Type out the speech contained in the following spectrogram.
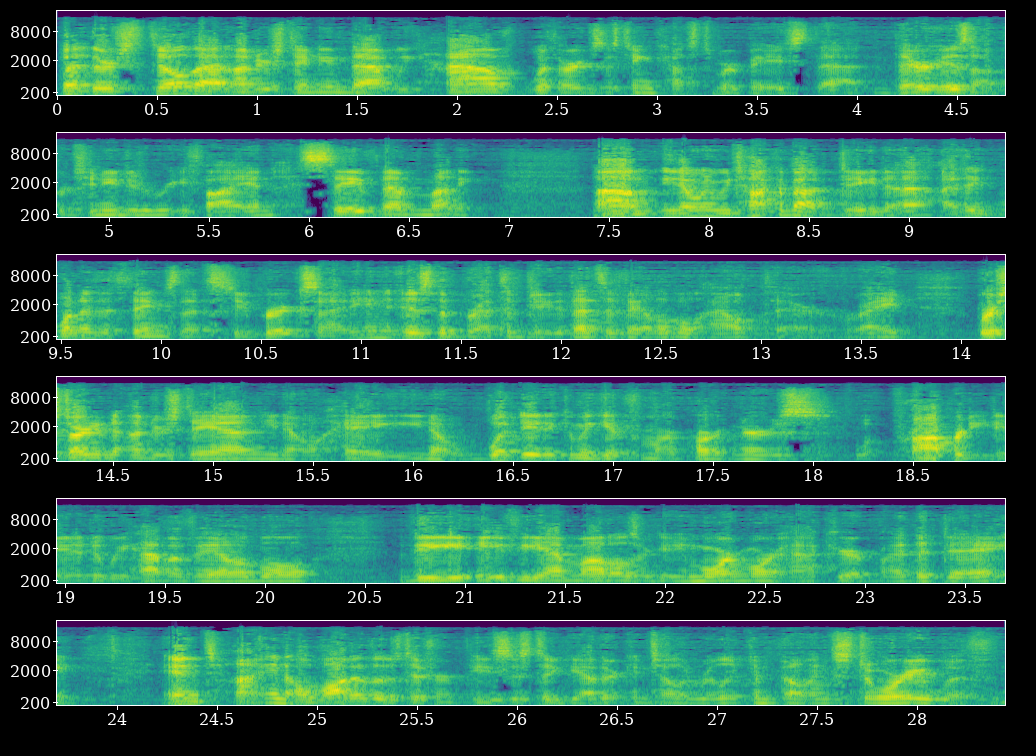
But there's still that understanding that we have with our existing customer base that there is opportunity to refi and save them money. Um, you know, when we talk about data, I think one of the things that's super exciting is the breadth of data that's available out there, right? We're starting to understand, you know, hey, you know, what data can we get from our partners? What property data do we have available? The AVM models are getting more and more accurate by the day. And tying a lot of those different pieces together can tell a really compelling story with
